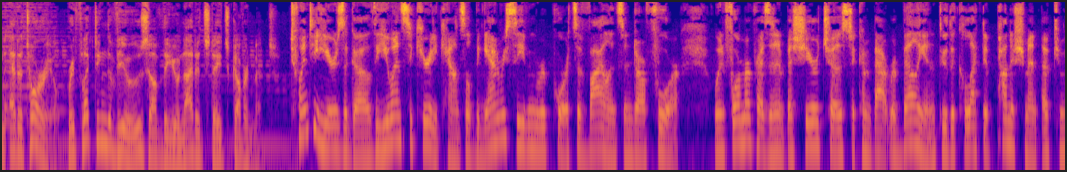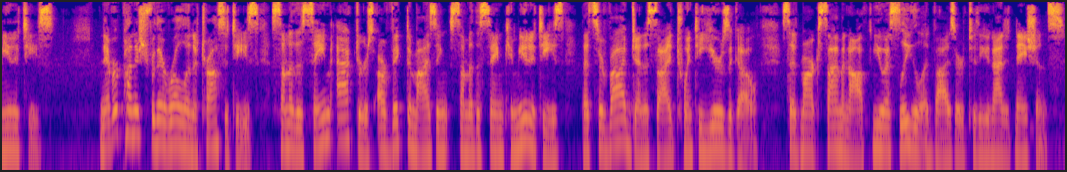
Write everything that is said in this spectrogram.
An editorial reflecting the views of the United States government. 20 years ago, the UN Security Council began receiving reports of violence in Darfur when former President Bashir chose to combat rebellion through the collective punishment of communities. Never punished for their role in atrocities, some of the same actors are victimizing some of the same communities that survived genocide 20 years ago, said Mark Simonoff, U.S. legal advisor to the United Nations.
